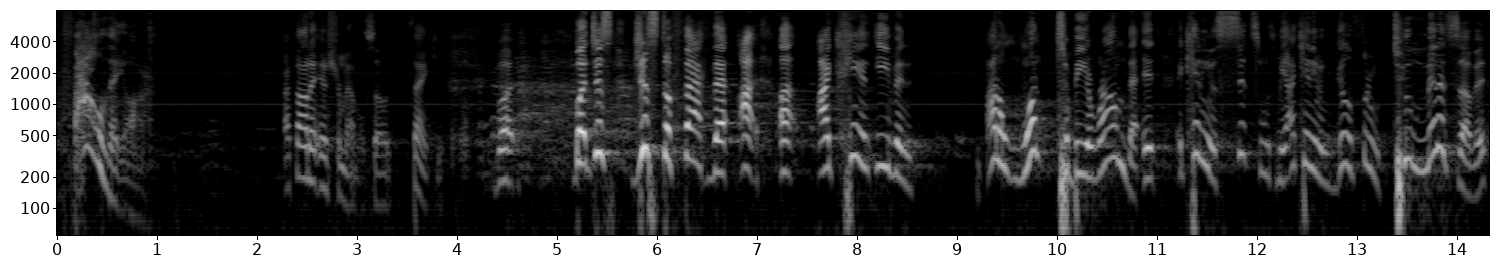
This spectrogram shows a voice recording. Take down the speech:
foul they are. I found it instrumental, so thank you. But, but just, just the fact that I, I, I can't even, I don't want to be around that. It, it can't even sit with me. I can't even go through two minutes of it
